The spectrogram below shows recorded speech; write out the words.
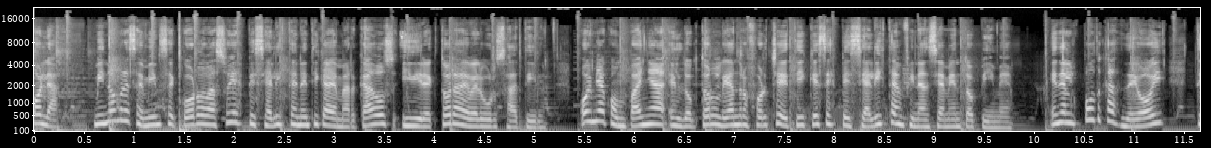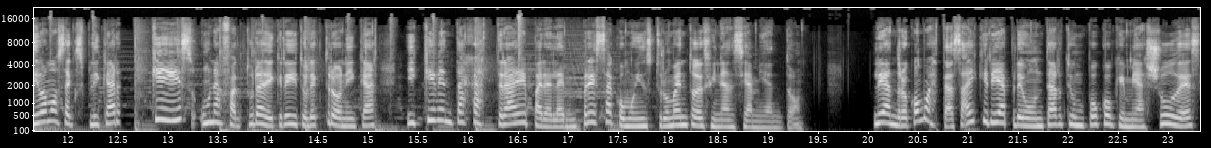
Hola, mi nombre es Emilce Córdoba, soy especialista en ética de mercados y directora de Bel Bursátil. Hoy me acompaña el doctor Leandro Forchetti, que es especialista en financiamiento PYME. En el podcast de hoy te vamos a explicar qué es una factura de crédito electrónica y qué ventajas trae para la empresa como instrumento de financiamiento. Leandro, ¿cómo estás? Ahí quería preguntarte un poco que me ayudes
